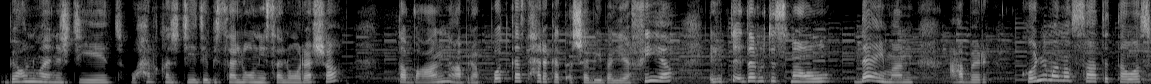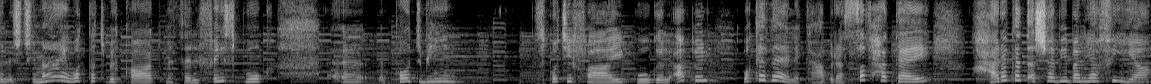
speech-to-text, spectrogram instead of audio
بعنوان جديد وحلقة جديدة بسالوني سالون رشا. طبعا عبر بودكاست حركة الشبيبة اليافية اللي بتقدروا تسمعوه دايما عبر كل منصات التواصل الاجتماعي والتطبيقات مثل فيسبوك آه، Podbean Spotify Google Apple وكذلك عبر صفحتي حركة الشبيبة اليافية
